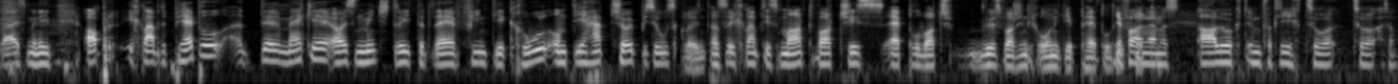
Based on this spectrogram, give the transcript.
weiß man nicht. Aber ich glaube, der Pebble, der Maggie, unser Mitstreiter, der findet die cool und die hat schon etwas ausgelöst. Also ich glaube, die Smartwatches, Apple Watch, würde es wahrscheinlich ohne die Pebble Ja, vor allem, wenn man es anschaut im Vergleich zu, zu also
